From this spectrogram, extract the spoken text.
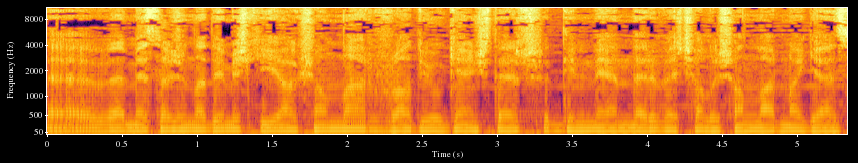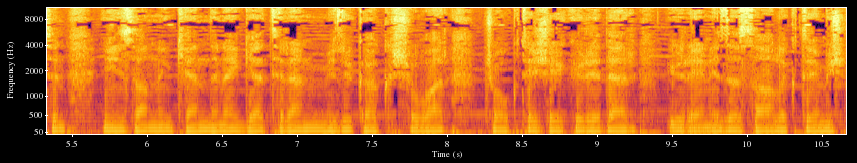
Ee, ve mesajında demiş ki iyi akşamlar radyo gençler dinleyenleri ve çalışanlarına gelsin. İnsanın kendine getiren müzik akışı var. Çok teşekkür eder. Yüreğinize sağlık demiş.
